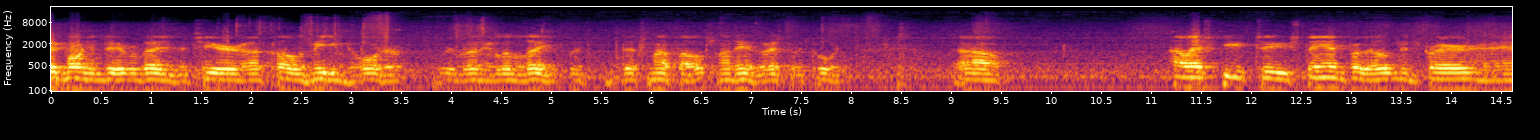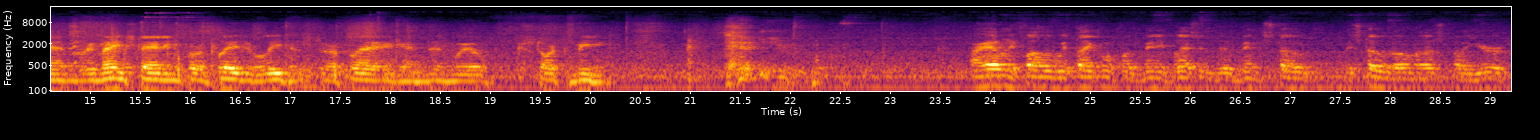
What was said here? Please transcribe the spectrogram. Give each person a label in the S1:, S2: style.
S1: Good morning to everybody that's here. I'll call the meeting to order. We're running a little late, but that's my fault, not any of the rest of the court. Uh, I'll ask you to stand for the opening prayer and remain standing for a pledge of allegiance to our flag, and then we'll start the meeting. Our Heavenly Father, we're thankful for the many blessings that have been bestowed, bestowed on us by your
